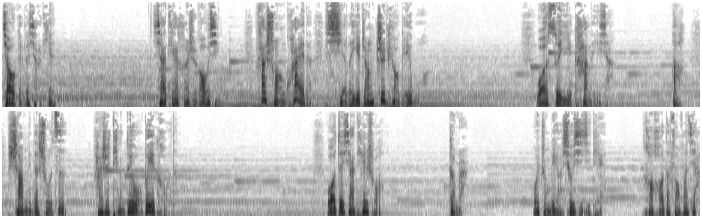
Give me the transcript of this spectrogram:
交给了夏天，夏天很是高兴，他爽快的写了一张支票给我。我随意看了一下，啊，上面的数字还是挺对我胃口的。我对夏天说：“哥们儿，我准备要休息几天，好好的放放假。”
